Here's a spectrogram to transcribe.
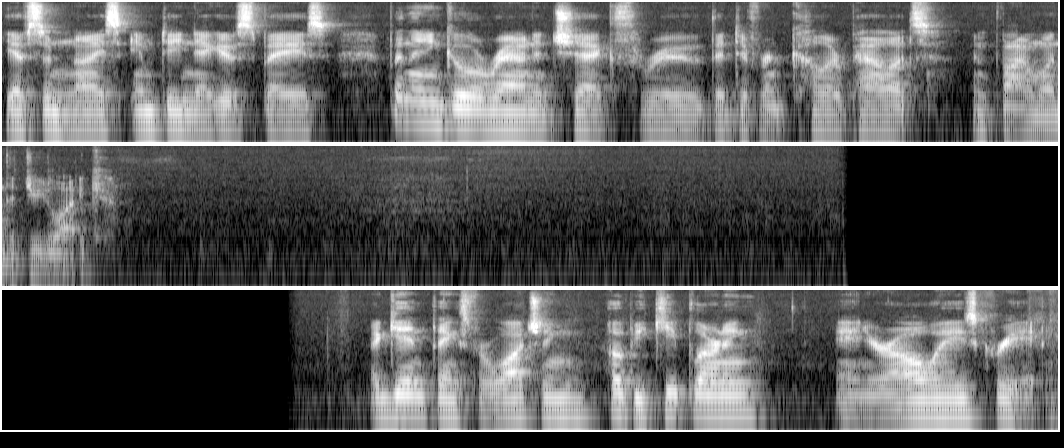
You have some nice empty negative space, but then you go around and check through the different color palettes and find one that you like. Again, thanks for watching. Hope you keep learning and you're always creating.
